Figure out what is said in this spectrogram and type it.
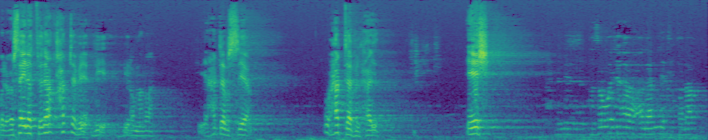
والعسيلة تذاق حتى في في في رمضان. حتى في الصيام. وحتى في الحيض. إيش؟ تزوجها على نية الطلاق.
